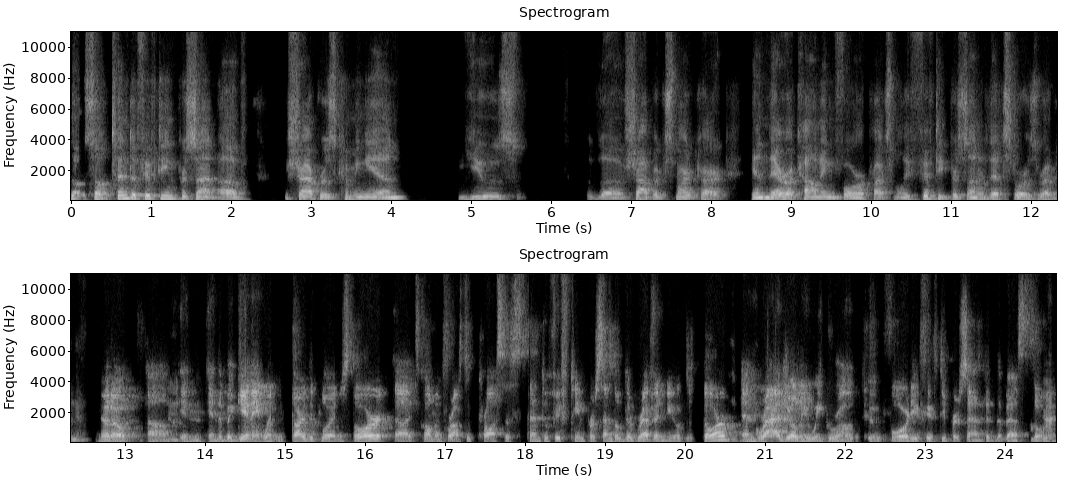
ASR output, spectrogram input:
So, so 10 to 15 percent of shoppers coming in use the Shopic's Smart Cart and they're accounting for approximately 50% of that store's revenue. No, no. Um, hmm. in, in the beginning, when we start deploying the store, uh, it's common for us to process 10 to 15% of the revenue of the store. And gradually we grow to 40, 50% in the best store. Okay.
